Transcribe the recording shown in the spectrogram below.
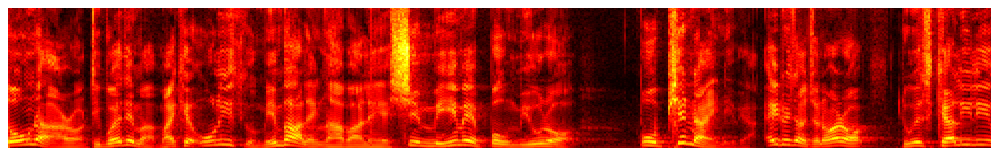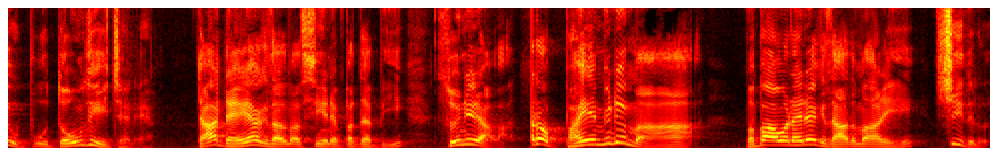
တုံးတာကတော့ဒီပွဲစဉ်မှာမိုက်ကယ်အိုလီစ်ကိုမင်းပါလဲငါပါလဲရှင်မေးမဲ့ပုံမျိုးတော့ပိုဖြစ်နိုင်နေဗျ။အဲ့တော့ကြောင့်ကျွန်တော်ကတော့လူးစ်ကယ်လီလေးကိုပိုတုံးစေချင်တယ်။ဒါဒန်ရကစားသမားစီးရင်နဲ့ပတ်သက်ပြီးဆွေးနေတာပါ။အဲ့တော့ဘိုင်ယန်မြူနစ်မှာမပါဝင်နိုင်တဲ့ကစားသမားတွေရှိတယ်လို့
